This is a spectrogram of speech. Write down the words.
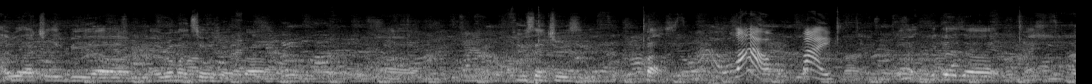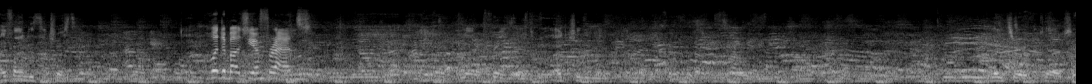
I will actually be um, a Roman soldier from um, a few centuries past. Wow, why? Because uh, I find it interesting. What about your friends? A lot of friends that will actually be later at the club. So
